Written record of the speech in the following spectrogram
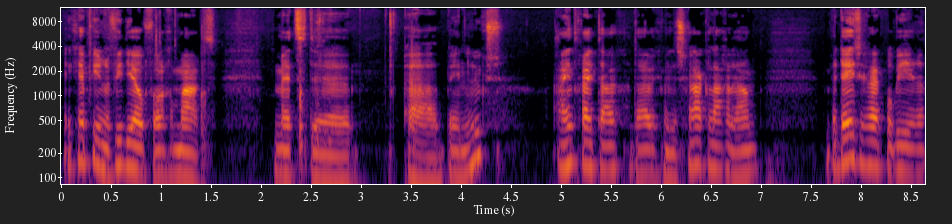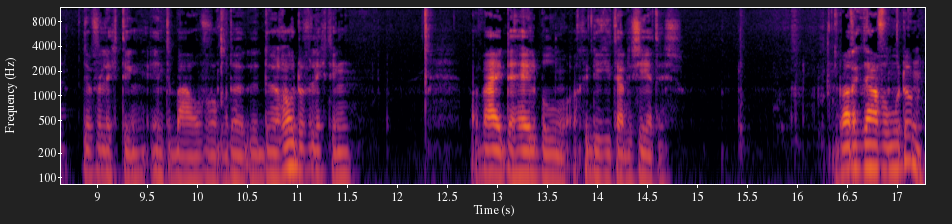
Ik heb hier een video van gemaakt met de uh, Benelux eindrijtuig. Daar heb ik met een schakelaar gedaan. Bij deze ga ik proberen de verlichting in te bouwen voor de, de, de rode verlichting. Waarbij de hele boel gedigitaliseerd is. Wat ik daarvoor moet doen,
